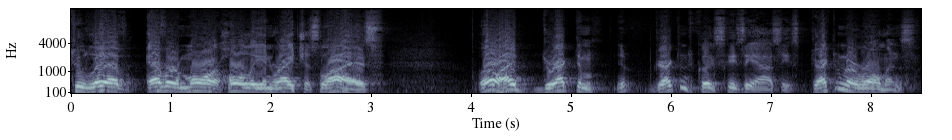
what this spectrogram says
to live ever more holy and righteous lives. Well, I direct them, direct them to Ecclesiastes, direct them to Romans,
